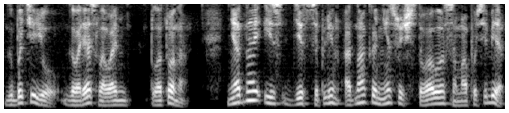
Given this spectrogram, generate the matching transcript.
к бытию, говоря словами Платона. Ни одна из дисциплин, однако, не существовала сама по себе.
